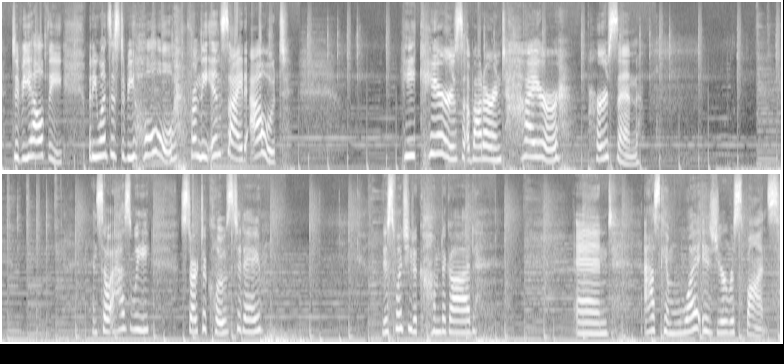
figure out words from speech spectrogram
to be healthy, but He wants us to be whole from the inside out. He cares about our entire person. And so, as we start to close today, I just want you to come to God and ask Him, What is your response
